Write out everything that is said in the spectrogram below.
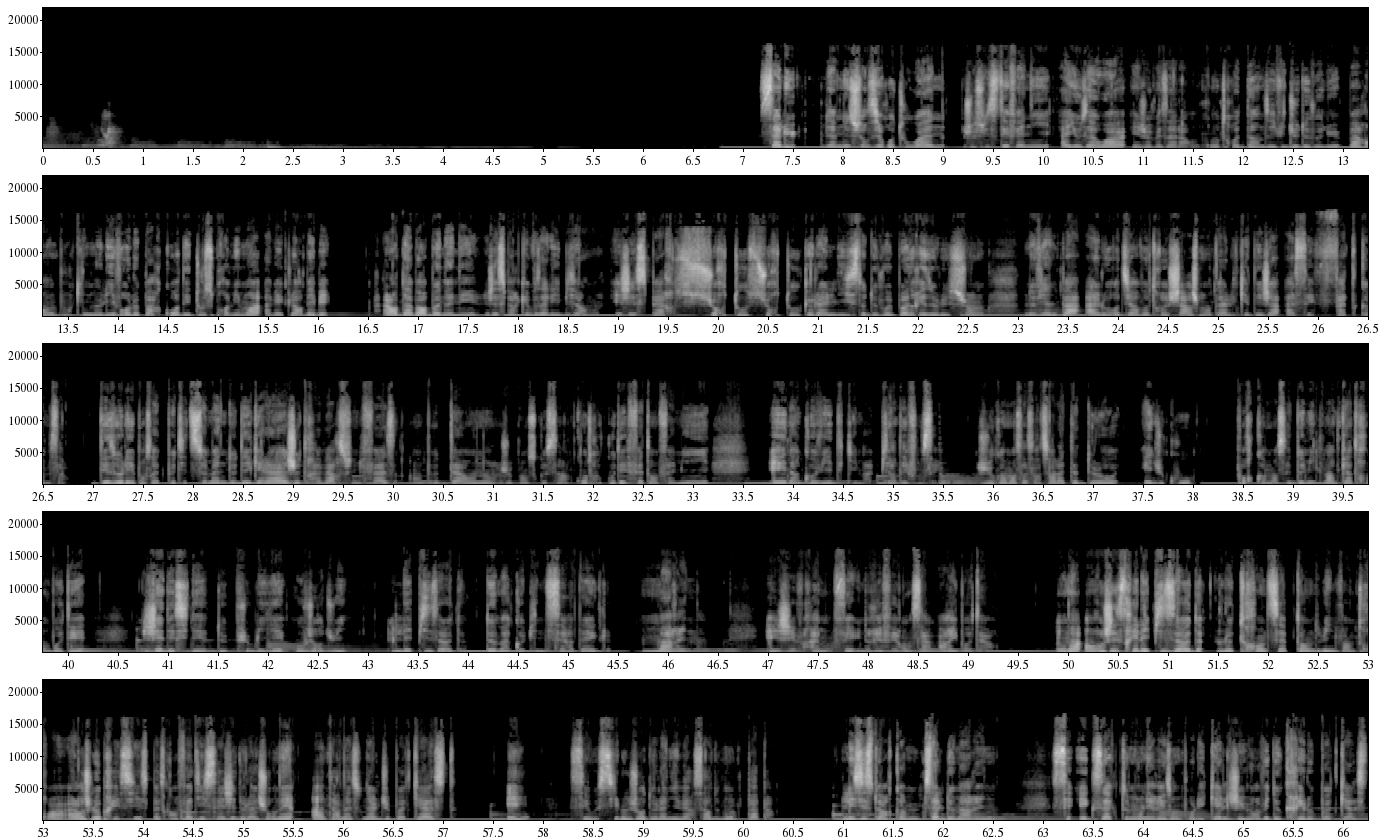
Salut, bienvenue sur Zero to One, je suis Stéphanie Ayuzawa et je vais à la rencontre d'individus devenus parents pour qu'ils me livrent le parcours des 12 premiers mois avec leur bébé. Alors d'abord bonne année, j'espère que vous allez bien et j'espère surtout surtout que la liste de vos bonnes résolutions ne vienne pas alourdir votre charge mentale qui est déjà assez fat comme ça. Désolée pour cette petite semaine de décalage, je traverse une phase un peu down, je pense que c'est un contre-coup des fêtes en famille et d'un Covid qui m'a bien défoncé je commence à sortir la tête de l'eau et du coup, pour commencer 2024 en beauté, j'ai décidé de publier aujourd'hui l'épisode de ma copine Serre d'Aigle, Marine. Et j'ai vraiment fait une référence à Harry Potter. On a enregistré l'épisode le 30 septembre 2023. Alors je le précise parce qu'en fait il s'agit de la journée internationale du podcast et c'est aussi le jour de l'anniversaire de mon papa. Les histoires comme celle de Marine c'est exactement les raisons pour lesquelles j'ai eu envie de créer le podcast.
